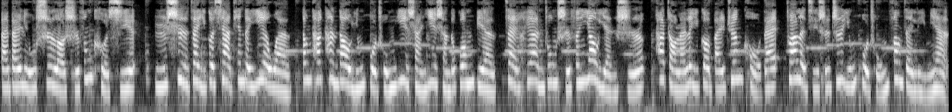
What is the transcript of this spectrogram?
白白流逝了，十分可惜。于是，在一个夏天的夜晚，当他看到萤火虫一闪一闪的光点在黑暗中十分耀眼时，他找来了一个白绢口袋，抓了几十只萤火虫放在里面。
